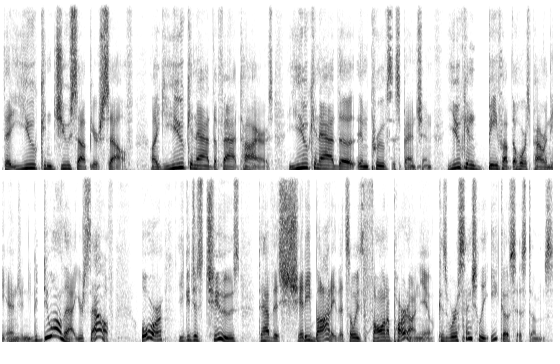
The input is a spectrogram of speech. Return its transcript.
that you can juice up yourself. Like you can add the fat tires. You can add the improved suspension. You can beef up the horsepower in the engine. You could do all that yourself or you could just choose to have this shitty body that's always falling apart on you because we're essentially ecosystems.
